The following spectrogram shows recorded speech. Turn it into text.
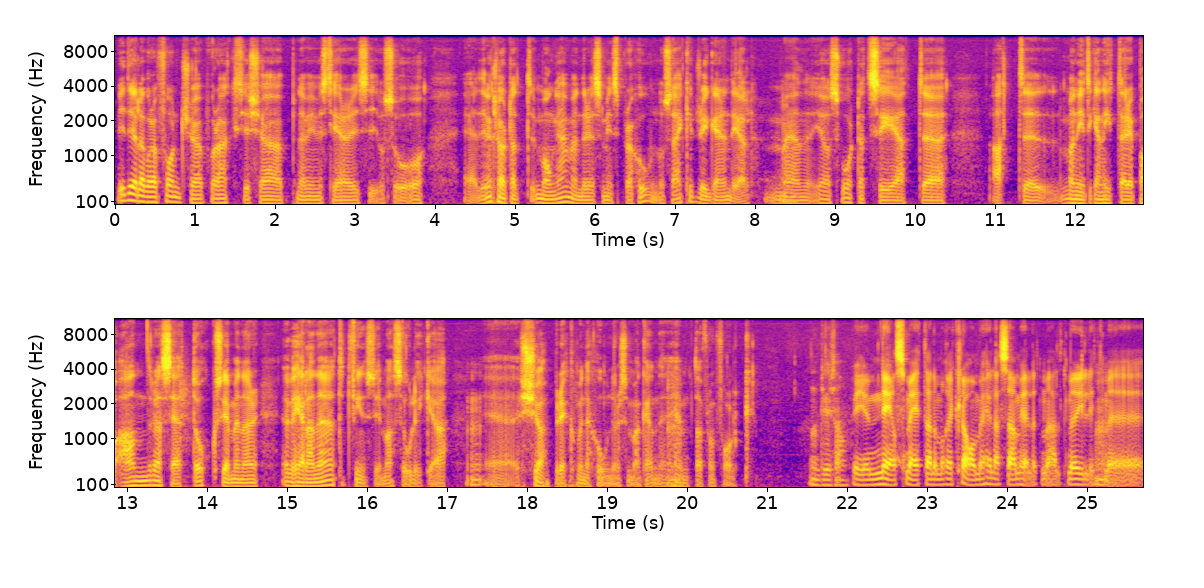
vi delar våra fondköp, våra aktieköp när vi investerar i si och så. Och, eh, det är väl klart att många använder det som inspiration och säkert ryggar en del. Men jag har svårt att se att, eh, att eh, man inte kan hitta det på andra sätt också. Jag menar, över hela nätet finns det ju massa olika Mm. eh, köprekommendationer som man kan eh, Mm. hämta från folk. Mm, Det är så. Vi är ju nersmetade med reklam i hela samhället med allt möjligt. Mm. Med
